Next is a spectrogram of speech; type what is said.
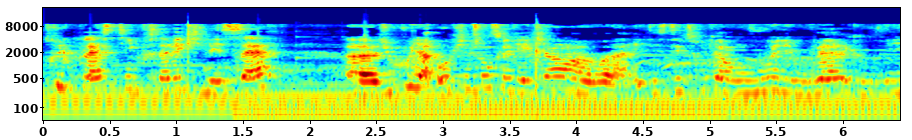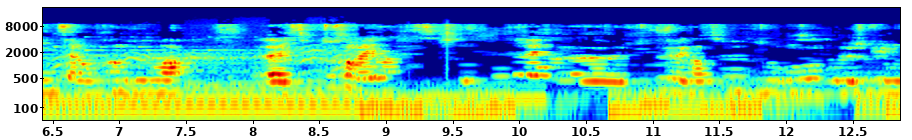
trucs plastiques, vous savez, qui les serrent. Euh, du coup, il n'y a aucune chance que quelqu'un voilà, ait testé le truc avant vous, il est ouvert et que vous ayez une sale empreinte de doigts. ils sont tous emballés dans un plastique. du coup, je vais mettre un petit peu de pour le chauffer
